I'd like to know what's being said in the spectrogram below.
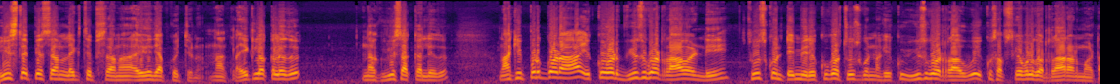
వ్యూస్ తెప్పిస్తాను లైక్ తెప్పిస్తాను అదే చెప్పుకొచ్చాడు. నాకు లైక్లు ఎక్కలేదు నాకు వ్యూస్ అక్కర్లేదు. నాకు ఇప్పుడు కూడా ఎక్కువ కూడా వ్యూస్ కూడా రావండి. చూసుకుంటే మీరు ఎక్కువ కూడా చూసుకుంటే నాకు ఎక్కువ వ్యూస్ కూడా రావు ఎక్కువ సబ్స్క్రైబర్లు కూడా రారనమాట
